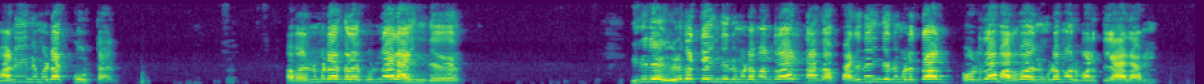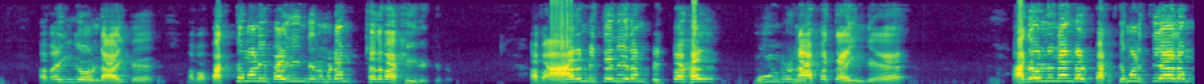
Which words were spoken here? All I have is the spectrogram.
மணி நிமிட கூட்டார் அப்ப நிமிடங்களை கூட்டினால் ஐந்து. இதுல எழுபத்தைந்து நிமிடம் என்றால் நாங்க பதினைந்து நிமிடத்தான் போடலாம் அறுபது நிமிடம் ஒரு மணித்தியாலம். அப்ப இங்கே ஒன்று ஆயிட்டு. அப்ப பத்து மணி பதினைந்து நிமிடம் செலவாகி இருக்குது அப்ப ஆரம்பித்த நேரம் பிற்பகல் மூன்று நாற்பத்தைந்து. அதோடு நாங்கள் பத்து மணித்தியாலம்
